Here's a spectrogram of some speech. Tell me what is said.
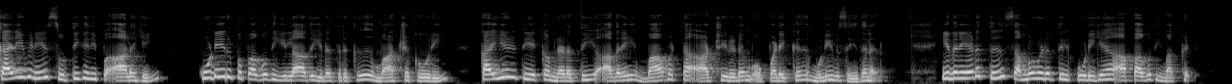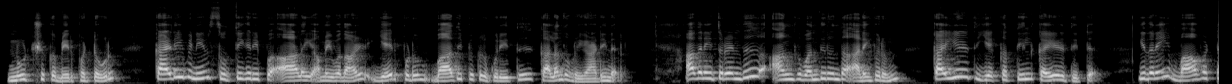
கழிவுநீர் சுத்திகரிப்பு ஆலையை குடியிருப்பு பகுதி இல்லாத இடத்திற்கு மாற்றக்கோரி கையெழுத்து இயக்கம் நடத்தி அதனை மாவட்ட ஆட்சியரிடம் ஒப்படைக்க முடிவு செய்தனர். இதனையடுத்து சம்பவ இடத்தில் கூடிய அப்பகுதி மக்கள் நூற்றுக்கும் மேற்பட்டோர் கழிவுநீர் சுத்திகரிப்பு ஆலை அமைவதால் ஏற்படும் பாதிப்புகள் குறித்து கலந்துரையாடினர். அதனைத் தொடர்ந்து அங்கு வந்திருந்த அனைவரும் கையெழுத்து இயக்கத்தில் கையெழுத்திட்டு இதனை மாவட்ட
